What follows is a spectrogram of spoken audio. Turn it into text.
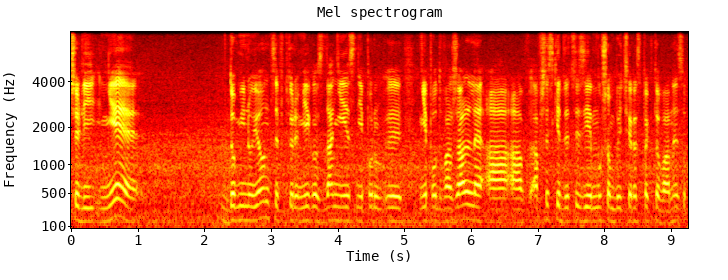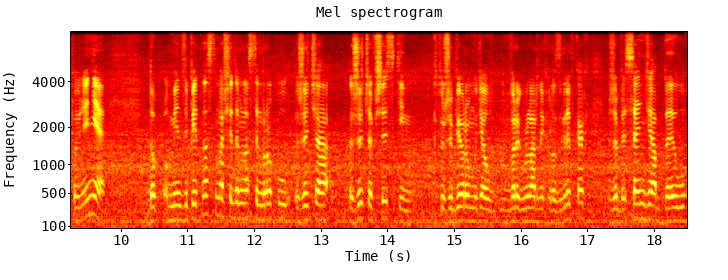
czyli nie dominujący, w którym jego zdanie jest y, niepodważalne, a, a, a wszystkie decyzje muszą być respektowane, zupełnie nie. Do, między 15 a 17 roku życia życzę wszystkim, którzy biorą udział w regularnych rozgrywkach, żeby sędzia był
